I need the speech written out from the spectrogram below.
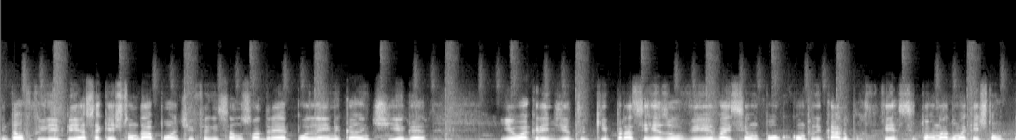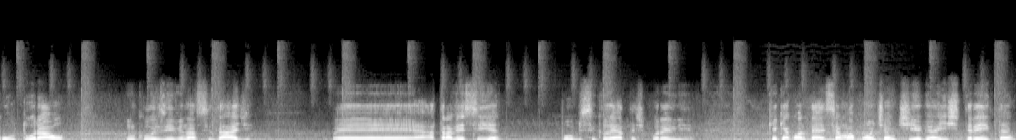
Então, Felipe, essa questão da ponte Feliciano Sodré é polêmica antiga e eu acredito que para se resolver vai ser um pouco complicado por ter se tornado uma questão cultural, inclusive na cidade, é, a travessia por bicicletas por ali. O que, que acontece? É uma ponte antiga, estreita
